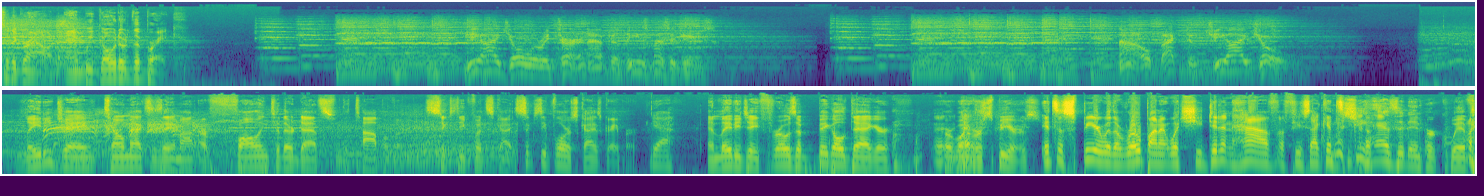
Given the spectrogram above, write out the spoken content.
to the ground. And we go to the break. G.I. Joe will return after these messages. Now, back to G.I. Joe. Lady Jaye, Tomax, and Xamot are falling to their deaths from the top of a 60 foot sky, 60 floor skyscraper. Yeah. And Lady Jaye throws a big old dagger, uh, or one of her spears. It's a spear with a rope on it, which she didn't have a few seconds ago. She ago. has it in her quiver.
